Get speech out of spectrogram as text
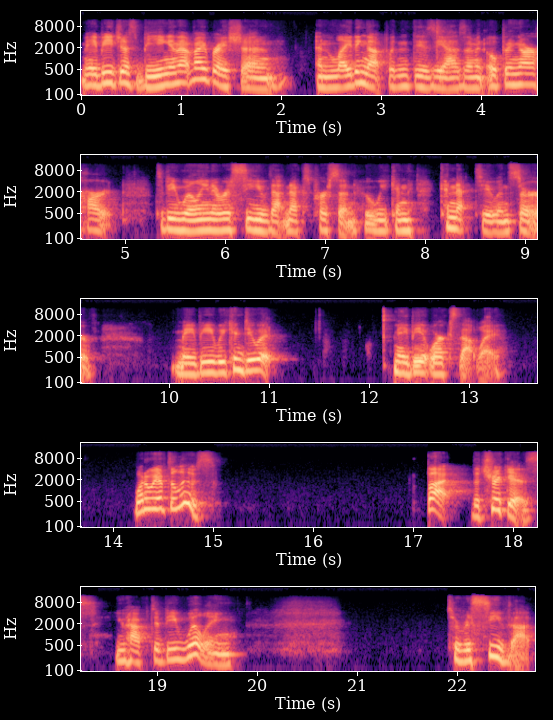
Maybe just being in that vibration and lighting up with enthusiasm and opening our heart to be willing to receive that next person who we can connect to and serve Maybe we can do it. Maybe it works that way. What do we have to lose? But the trick is you have to be willing to receive that.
